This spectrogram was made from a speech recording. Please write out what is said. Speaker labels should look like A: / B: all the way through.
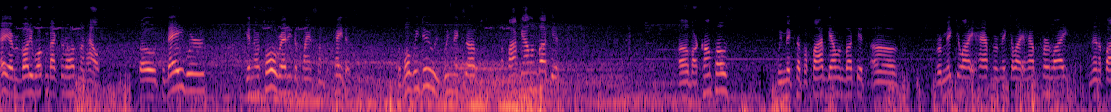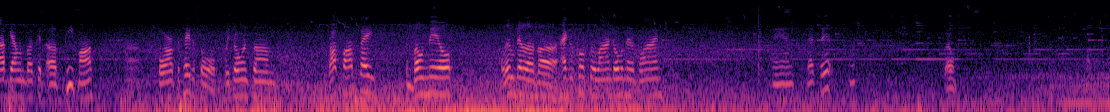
A: Hey everybody, welcome back to the Huffman Haus. So today we're getting our soil ready to plant some potatoes. So what we do is we mix up a five gallon bucket of our compost. We mix up a five gallon bucket of vermiculite, half vermiculite, half perlite, and then a five gallon bucket of peat moss uh, for our potato soil. We throw in some rock phosphate, some bone meal, a little bit of uh, agricultural lime, dolomitic lime, and that's it. So,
